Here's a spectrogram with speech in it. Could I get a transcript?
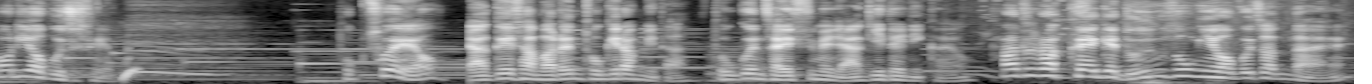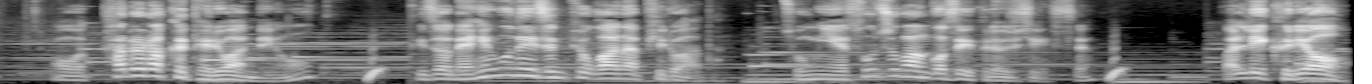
서리어부 주세요. 독초예요. 약의 사말은 독이랍니다. 독은 잘 쓰면 약이 되니까요. 타르라크에게 눈송이 어부 전달. 어, 타르라크 데려왔네요. 그 전에 행운의 증표가 하나 필요하다. 종이에 소중한 것을 그려주시겠어요? 빨리 그려.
